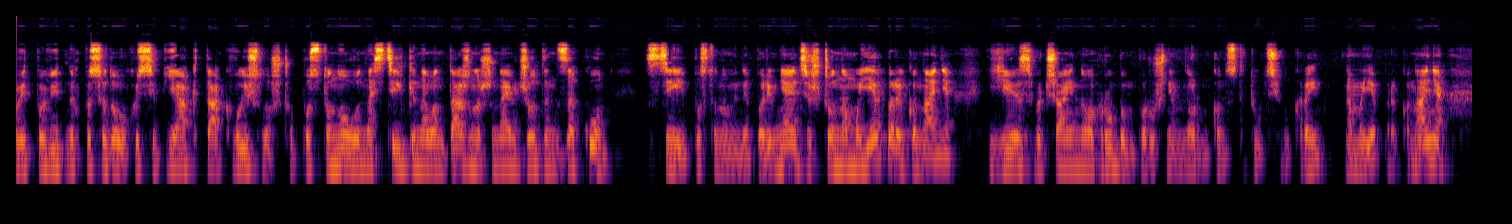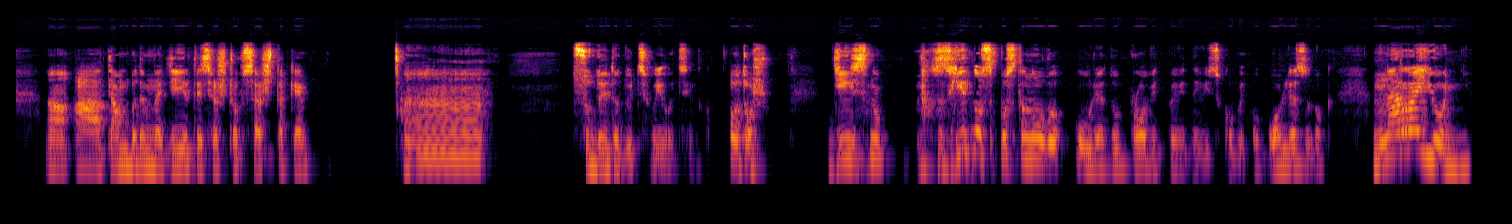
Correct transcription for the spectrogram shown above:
відповідних посадових осіб, як так вийшло, що постанову настільки навантажено, що навіть жоден закон з цією постановою не порівняється, що, на моє переконання, є звичайно грубим порушенням норм Конституції України, на моє переконання а там будемо надіятися, що все ж таки е, суди дадуть свою оцінку. Отож, дійсно, згідно з постановою уряду про відповідний військовий обов'язок, на районні,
